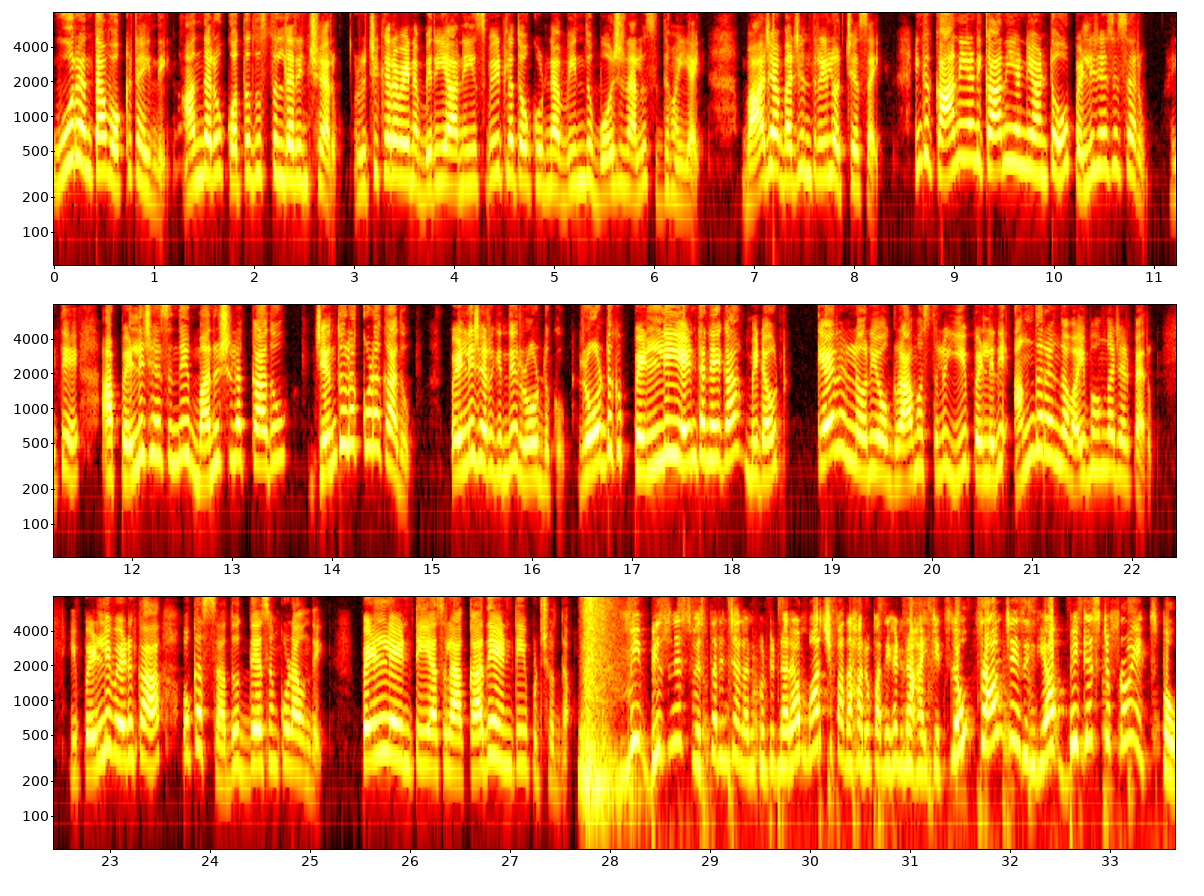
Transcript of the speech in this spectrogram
ఊరంతా ఒక్కటైంది. అందరూ కొత్త దుస్తులు ధరించారు. రుచికరమైన బిర్యానీ స్వీట్లతో కూడిన విందు భోజనాలు సిద్ధమయ్యాయి. బాజా భజంత్రీలు వచ్చేసాయి ఇంకా కానియండి కానియండి అంటూ పెళ్ళి చేసేశారు. అయితే ఆ పెళ్ళి చేసింది మనుషులకు కాదు జంతువులకు కూడా కాదు. పెళ్ళి జరిగింది రోడ్డుకు. రోడ్డుకు పెళ్ళి ఏంటనేగా? మీ డౌట్? కేరళలోని ఓ గ్రామస్తులు ఈ పెళ్ళిని అంగరంగ వైభవంగా జరిపారు. ఈ పెళ్ళి వేడుక ఒక సదుద్దేశం కూడా ఉంది. పెళ్ళేంటి? అసలు ఆ కథ ఏంటి? ఇప్పుడు చూద్దాం. మీ బిజినెస్ విస్తరించాలనుకుంటున్నారా? మార్చి పదహారు పదిహేడున హైటెక్స్లో franchise India biggest pro expo.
